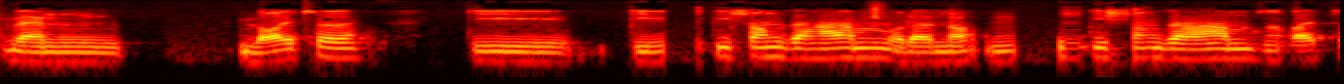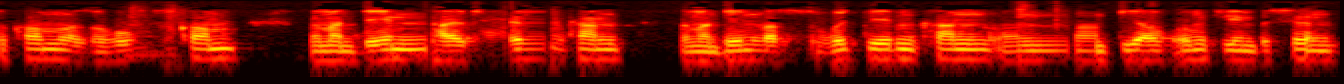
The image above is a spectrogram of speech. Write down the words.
wenn Leute, die, die die Chance haben oder noch nicht die Chance haben, so weit zu kommen oder so hoch zu kommen, wenn man denen halt helfen kann, wenn man denen was zurückgeben kann und, und die auch irgendwie ein bisschen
